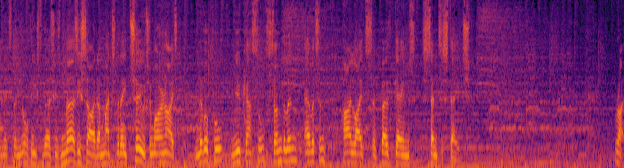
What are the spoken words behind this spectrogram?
And it's the North East versus Merseyside on Match of the Day 2 tomorrow night. Liverpool, Newcastle, Sunderland, Everton. Highlights of both games centre stage. Right,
